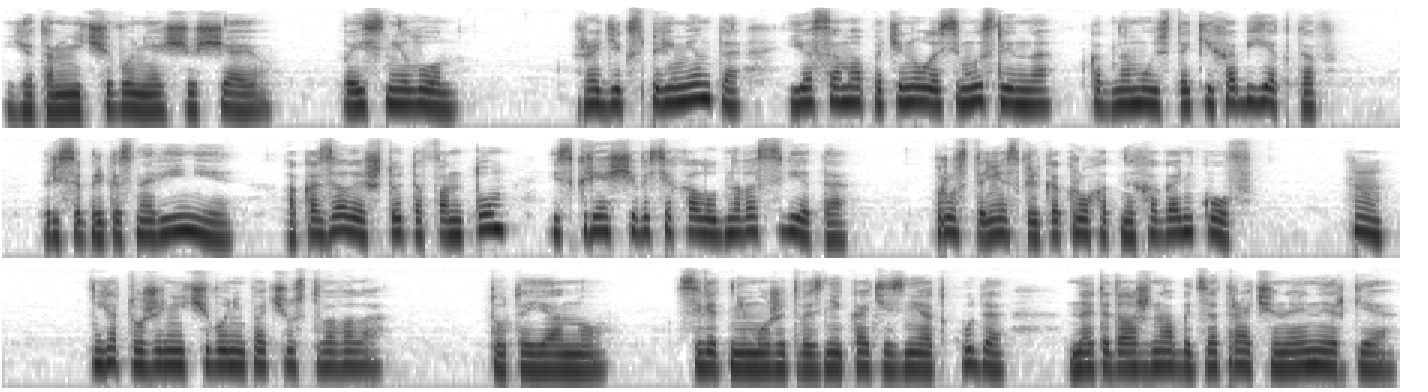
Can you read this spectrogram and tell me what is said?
«Я там ничего не ощущаю», — пояснил он. Ради эксперимента я сама потянулась мысленно к одному из таких объектов. При соприкосновении оказалось, что это фантом искрящегося холодного света, просто несколько крохотных огоньков. Хм, я тоже ничего не почувствовала. То-то и оно. Свет не может возникать из ниоткуда, на это должна быть затрачена энергия,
